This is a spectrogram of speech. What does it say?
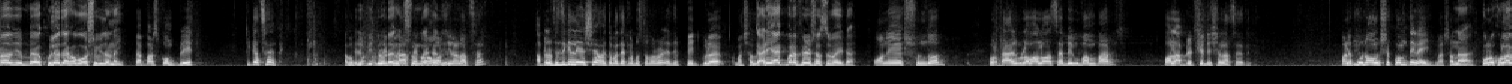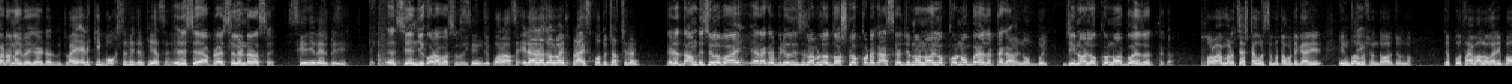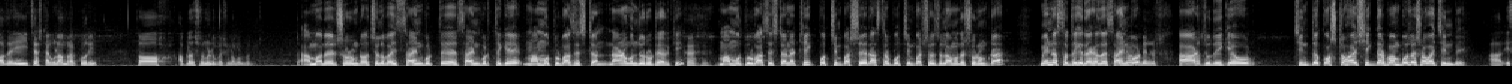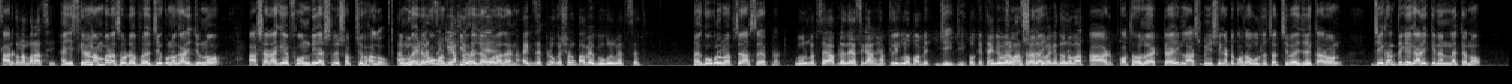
খুলে দেখাবো অসুবিধা নাই। পেপারস কমপ্লিট ঠিক আছে? এবং ভিতরে decoration দেখা। অরিজিনাল আছে। আপনারা ফিজিক্যালি এসে হয়তো বা দেখলে বুঝতে পারবেন এই যে পেটগুলো মাশাআল্লাহ গাড়ি একবারে ফ্রেশ আছে ভাই এটা। অনেক সুন্দর। ও টায়ারগুলো ভালো আছে বেগু বাম্পার অল আপডেট কন্ডিশন আছে এতে। মানে কোনো অংশে কমতি নাই মাশাআল্লাহ। না কোনো খোলা কাটা নাই ভাই গাড়িটার ভিতরে। ভাই এটা কি বক্সের ভিতরে কি আছে? এটা আপনার সিলিন্ডার আছে। সিএনজি না এলপিজি সিএনজি করা আছে ভাই। সিএনজি করা আছে। এটা রাজল ভাই প্রাইস কত চাচ্ছিলেন? এটার দাম দিছিল ভাই এর আগে ভিডিও দিছিল হলো দশ লক্ষ টাকা আজকের জন্য নয় লক্ষ নব্বই হাজার টাকা। নয় নব্বই। জি নয় লক্ষ নব্বই হাজার টাকা। বড় ভাই আমরা চেষ্টা করছি মোটামুটি গাড়ির ইনফরমেশন দেওয়ার জন্য যে কোথায় ভালো গাড়ি পাওয়া যায় এই চেষ্টাগুলো আমরা করি। তো আপনাদের শোরুমের লোকেশনটা বলবেন। আমাদের শোরুমটা হচ্ছিল ভাই সাইনবোর্ড থেকে সাইনবোর্ড থেকে মোহাম্মদপুর বাস স্ট্যান্ড নারায়ণগঞ্জ রোডে আর কি। হ্যাঁ হ্যাঁ। বাস স্ট্যান্ডের ঠিক পশ্চিম পাশে রাস্তার পশ্চিম পাশে হয়েছিল আমাদের শোরুমটা মেন রাস্তা থেকে দেখা যায় সাইনবোর্ড আর যদি কেউ চিনতে কষ্ট হয় শিকদার পাম্প বলে সবাই চিনবে। আর স্ক্রিনে নাম্বার আছে হ্যাঁ স্ক্রিনে নাম্বার আছে ওটা যে কোনো গাড়ির জন্য আসার আগে ফোন দিয়ে আসলে সবচেয়ে ভালো। কোন গাড়িটা কখন বিক্রি হয়ে যায় বলা যায় না। এক্সাক্ট লোকেশন পাবে গুগল ম্যাপসে হ্যাঁ গুগল ম্যাপসে আছে আপনার। গুগল ম্যাপসে আপনাদের এসে কার হাট লিখলেও পাবে। জি জি। Okay thank you very much. ভাইকে ধন্যবাদ। আর কথা হলো একটাই লাস্ট ফিনিশিং একটা কথা বলতে চাচ্ছি ভাই যে কারণ যেখান থেকে গাড়ি কেনেন না কেন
